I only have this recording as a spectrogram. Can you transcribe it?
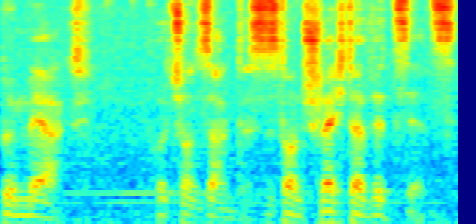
bemerkt. Wollte schon sagen, das ist doch ein schlechter Witz jetzt.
